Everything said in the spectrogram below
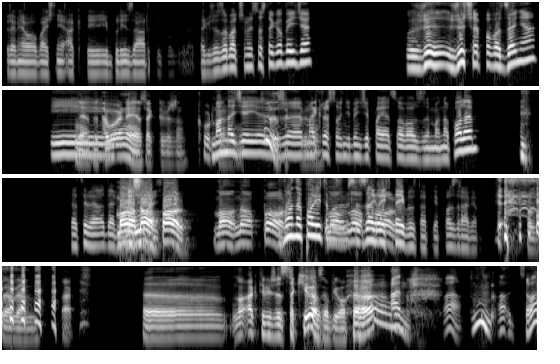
które miało właśnie Acty i Blizzard i w ogóle. Także zobaczymy, co z tego wyjdzie. Ży, życzę powodzenia i Nie, Total War nie jest Activision. Kurde. mam co nadzieję, że? Microsoft nie będzie pajacował z Monopolem. to tyle ode mnie. Monopol! Monopol! W Monopoly to możemy sobie zagrać w tabletopie. Pozdrawiam. Pozdrawiam. tak. Eee, no, Activision Sekiro zrobiło. haha. A no. Wow. Mm, a, co?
